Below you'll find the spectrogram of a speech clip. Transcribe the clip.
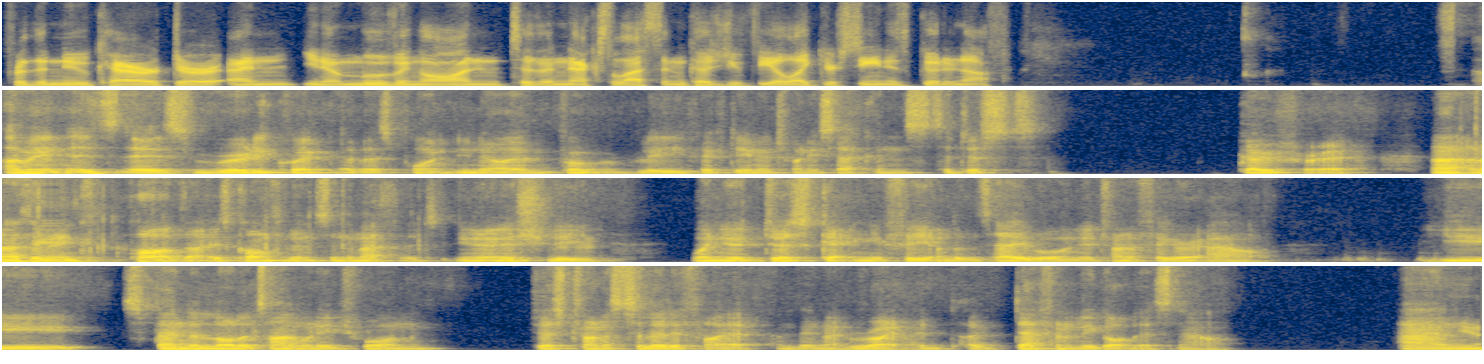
for the new character and you know moving on to the next lesson because you feel like your scene is good enough? I mean, it's it's really quick at this point. You know, in probably fifteen or twenty seconds to just go for it. Uh, and I think part of that is confidence in the method. You know, initially when you're just getting your feet under the table and you're trying to figure it out, you spend a lot of time on each one, just trying to solidify it and being like, right, I, I've definitely got this now, and Yeah.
